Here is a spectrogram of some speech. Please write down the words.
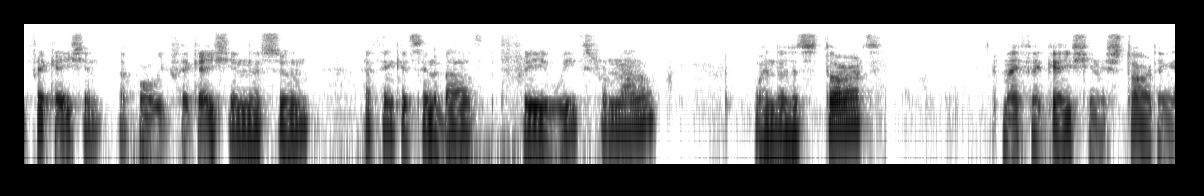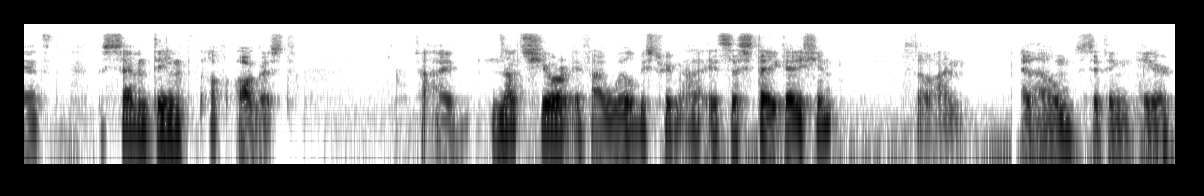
vacation, a four week vacation uh, soon. I think it's in about three weeks from now. When does it start? My vacation is starting at the 17th of August. So I'm not sure if I will be streaming. Uh, it's a staycation. So I'm at home sitting here.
